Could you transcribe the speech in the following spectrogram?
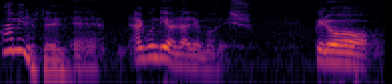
Ah, mire usted. Eh, algún día hablaremos de eso. Pero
